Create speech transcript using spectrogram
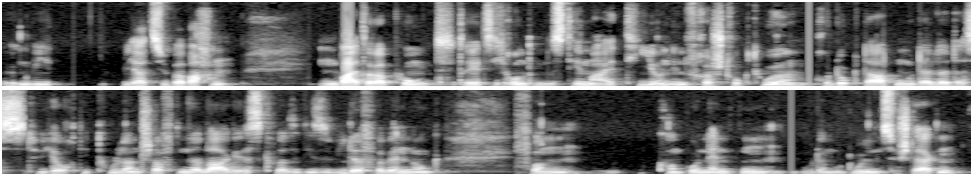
irgendwie ja, zu überwachen. Ein weiterer Punkt dreht sich rund um das Thema IT und Infrastruktur, Produktdatenmodelle, dass natürlich auch die Toollandschaft in der Lage ist, quasi diese Wiederverwendung von Komponenten oder Modulen zu stärken.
